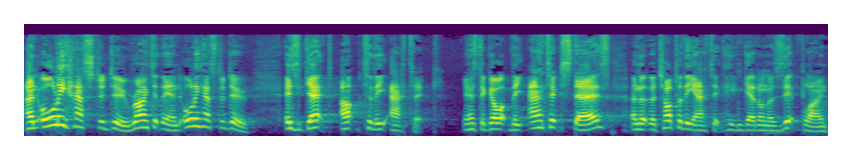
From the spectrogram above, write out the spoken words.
And all he has to do, right at the end, all he has to do is get up to the attic. He has to go up the attic stairs, and at the top of the attic, he can get on a zip line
